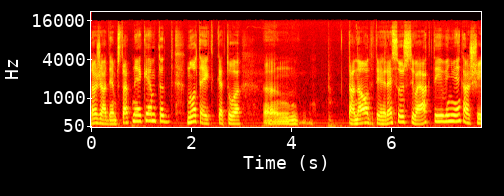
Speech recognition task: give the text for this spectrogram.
dažādiem starpniekiem, tad noteikti, ka to um, tā nauda, tie resursi vai aktīvi, viņi vienkārši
